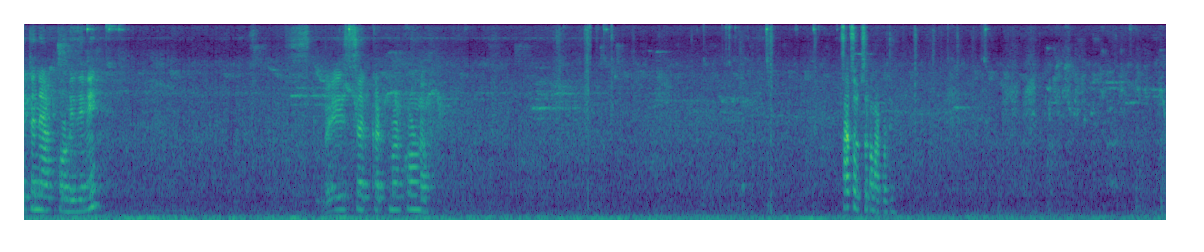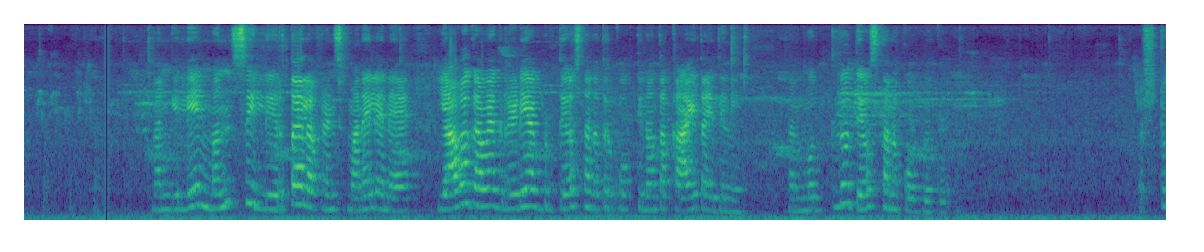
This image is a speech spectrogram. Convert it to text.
ಇದನ್ನೇ ಹಾಕ್ಕೊಂಡಿದ್ದೀನಿ. ರೈಸಾಗಿ ಕಟ್ ಮಾಡಿಕೊಂಡು. ಸ್ವಲ್ಪ ಸ್ವಲ್ಪ ನನಗಿಲ್ಲಿ ಮನ್ಸು ಇಲ್ಲಿ ಇರ್ತಾ ಇಲ್ಲ ಫ್ರೆಂಡ್ಸ್ ಮನೇಲೇನೆ. ಯಾವಾಗ ಯಾವಾಗ ರೆಡಿ ಆಗ್ಬಿಟ್ಟು ದೇವಸ್ಥಾನ ಹತ್ರಕ್ಕೆ ಹೋಗ್ತೀನೋ ಅಂತ ಕಾಯ್ತಾ ಇದ್ದೀನಿ. ನಾನು ಮೊದಲು ದೇವಸ್ಥಾನಕ್ಕೆ ಹೋಗ್ಬೇಕು. ಅಷ್ಟು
